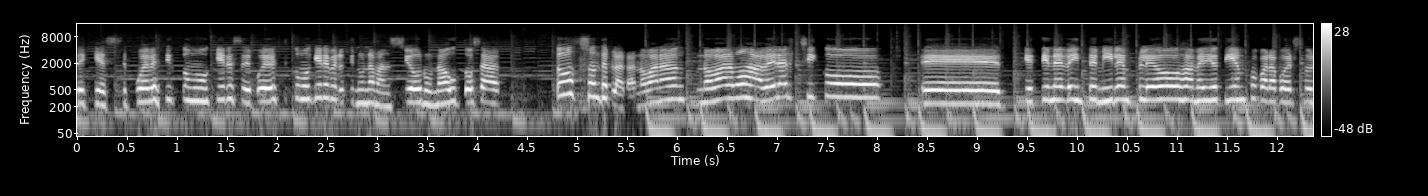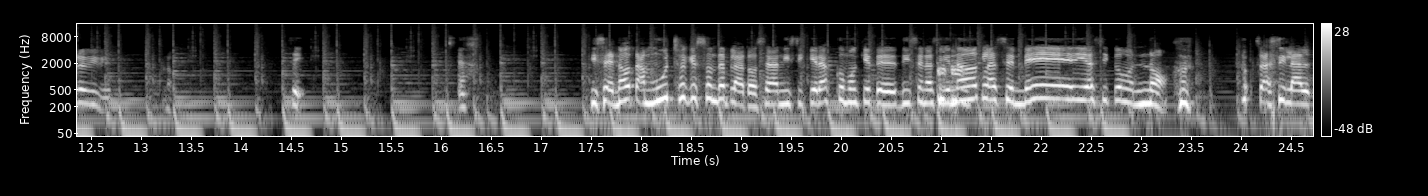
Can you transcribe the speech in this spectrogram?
de, que se puede vestir como quiere, se puede vestir como quiere, pero tiene una mansión, un auto, o sea, todos son de plata, no van a, no vamos a ver al chico eh, que tiene 20.000 empleos a medio tiempo para poder sobrevivir. No. Sí. Y se nota mucho que son de plata, o sea, ni siquiera es como que te dicen así, no, clase media, así como, no. o sea, si la,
